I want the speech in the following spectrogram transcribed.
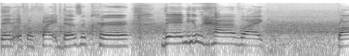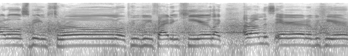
Then, if a fight does occur, then you have like bottles being thrown or people be fighting here. Like around this area over here,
